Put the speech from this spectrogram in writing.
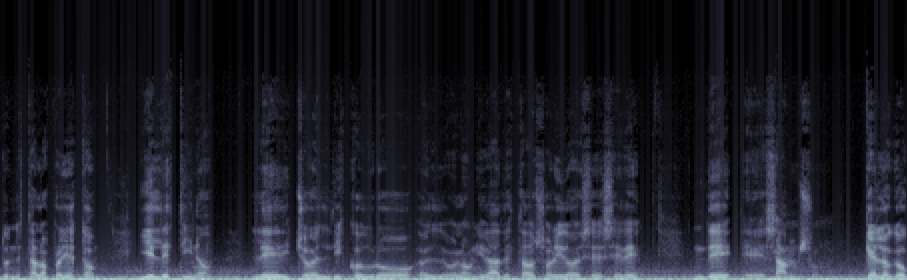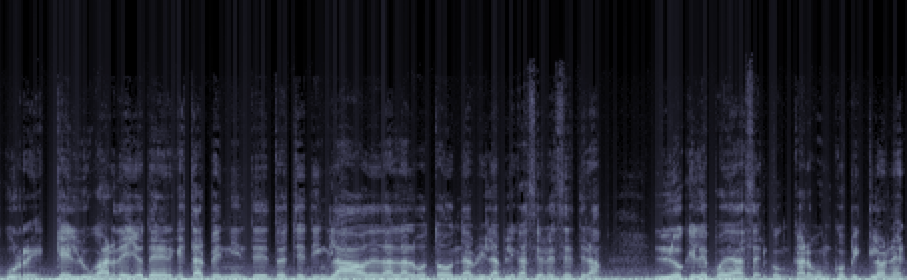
donde están los proyectos y el destino le he dicho el disco duro o la unidad de estado sólido SSD de eh, Samsung. ¿Qué es lo que ocurre? Que en lugar de yo tener que estar pendiente de todo este tinglado, de darle al botón, de abrir la aplicación, etcétera, lo que le puede hacer con Carbon Copy Cloner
